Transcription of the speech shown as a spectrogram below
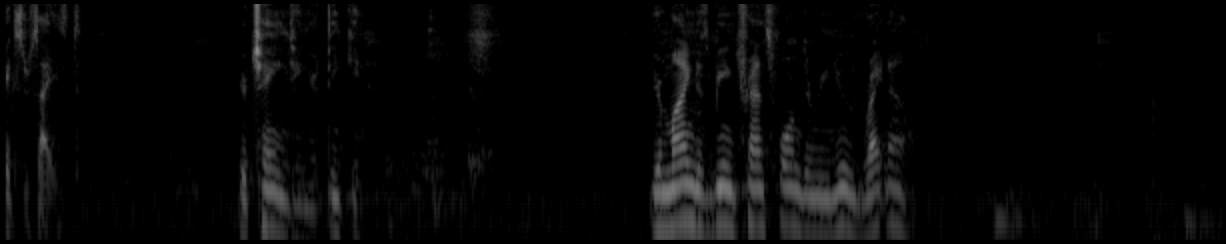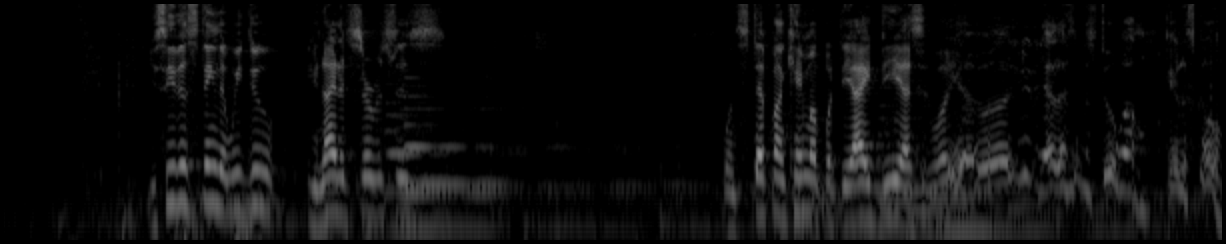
exercised. You're changing your thinking. Your mind is being transformed and renewed right now. You see this thing that we do, United Services, when Stefan came up with the idea, I said, well, yeah, well, yeah let's, let's do it well. Okay, let's go.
